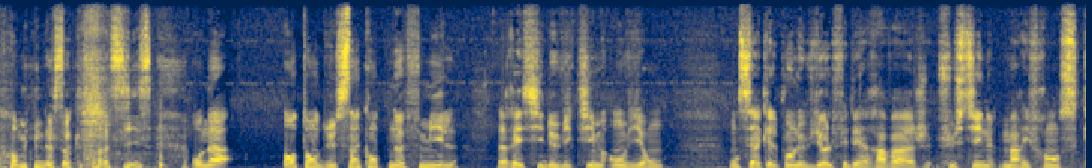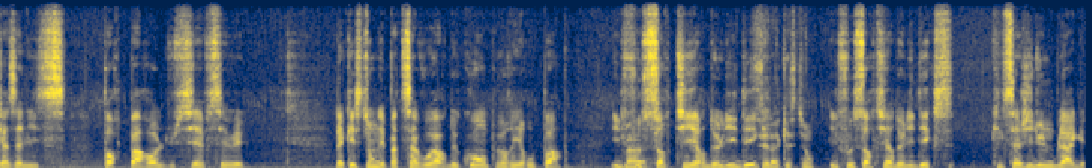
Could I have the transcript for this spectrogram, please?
en 1986, on a entendu 59 000 récits de victimes environ. On sait à quel point le viol fait des ravages. Fustine Marie-France Casalis, porte-parole du CFCV. La question n'est pas de savoir de quoi on peut rire ou pas. Il Bah, faut si. sortir de l'idée C'est la question. il faut sortir de l'idée qu'il s'agit d'une blague,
